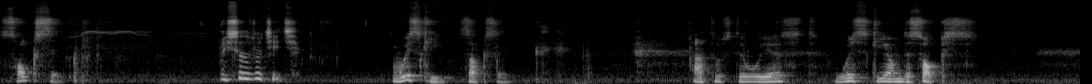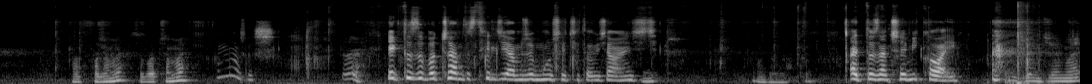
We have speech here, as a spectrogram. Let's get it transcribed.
Soksy. Musisz odwrócić. Whisky soksy. A tu z tyłu jest whisky on the socks. Otworzymy? Zobaczymy. No możesz. Jak to zobaczyłam, to stwierdziłam, że muszę ci to wziąć. No dobra, to Ale to znaczy Mikołaj. będziemy,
